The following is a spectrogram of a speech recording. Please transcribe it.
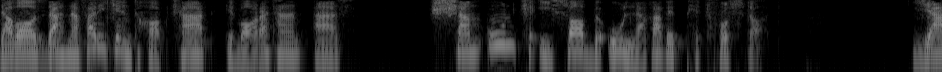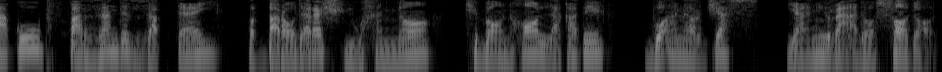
دوازده نفری که انتخاب کرد عبارتند از شمعون که عیسی به او لقب پتروس داد یعقوب فرزند زبدی و برادرش یوحنا که به آنها لقب بوانرجس یعنی رعداسا داد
